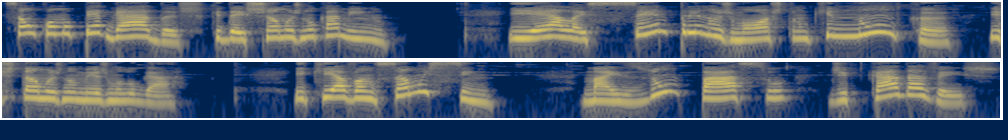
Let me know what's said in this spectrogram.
são como pegadas que deixamos no caminho. E elas sempre nos mostram que nunca estamos no mesmo lugar e que avançamos sim, mas um passo de cada vez.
